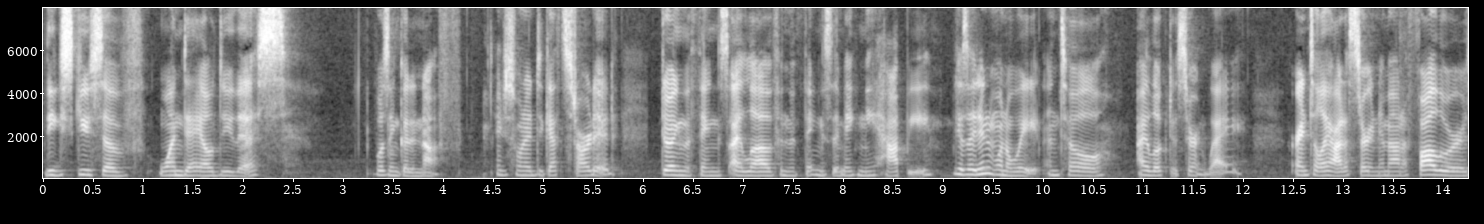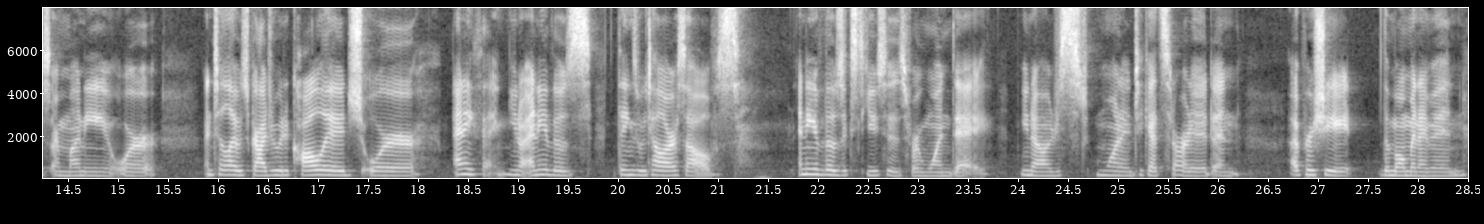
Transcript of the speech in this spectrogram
the excuse of one day I'll do this wasn't good enough. I just wanted to get started doing the things I love and the things that make me happy because I didn't want to wait until I looked a certain way or until I had a certain amount of followers or money or until I was graduated college or anything. You know, any of those things we tell ourselves, any of those excuses for one day. You know, I just wanted to get started and appreciate the moment I'm in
